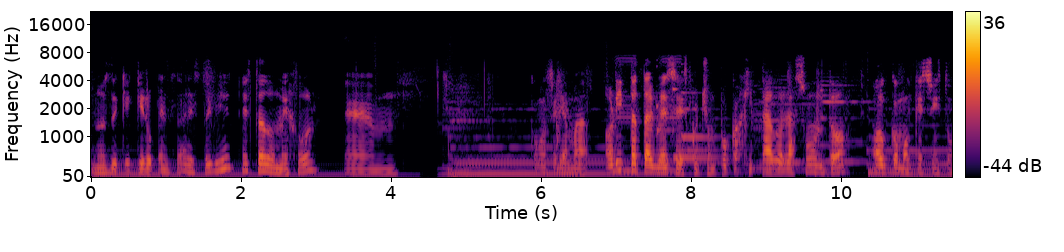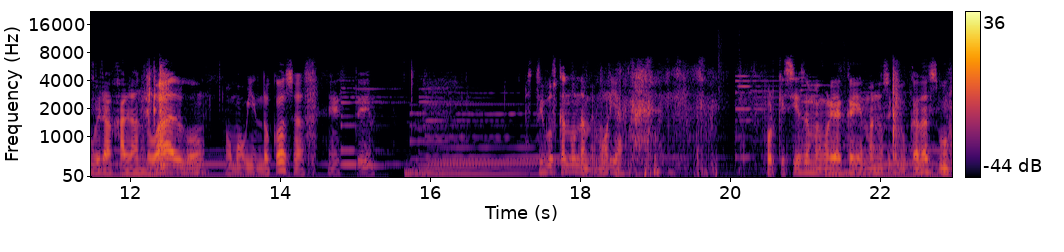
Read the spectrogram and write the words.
no es de que quiero pensar, estoy bien, he estado mejor. Em, ¿Cómo se llama? Ahorita tal vez se escucha un poco agitado el asunto. O como que si estuviera jalando algo. O moviendo cosas. Este. Estoy buscando una memoria. Porque si esa memoria cae en manos equivocadas, uff.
